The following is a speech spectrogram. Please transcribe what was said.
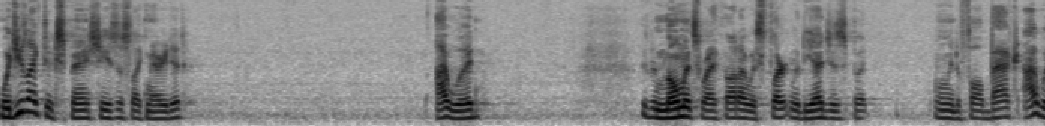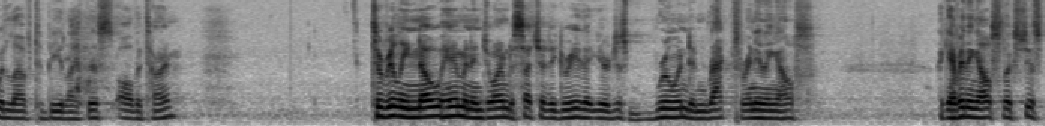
Would you like to experience Jesus like Mary did? I would. There's been moments where I thought I was flirting with the edges, but only to fall back. I would love to be like this all the time. To really know Him and enjoy Him to such a degree that you're just ruined and wrecked for anything else. Like everything else looks just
